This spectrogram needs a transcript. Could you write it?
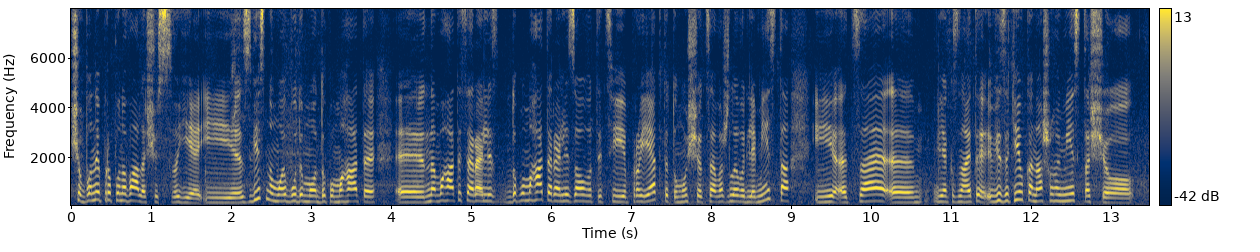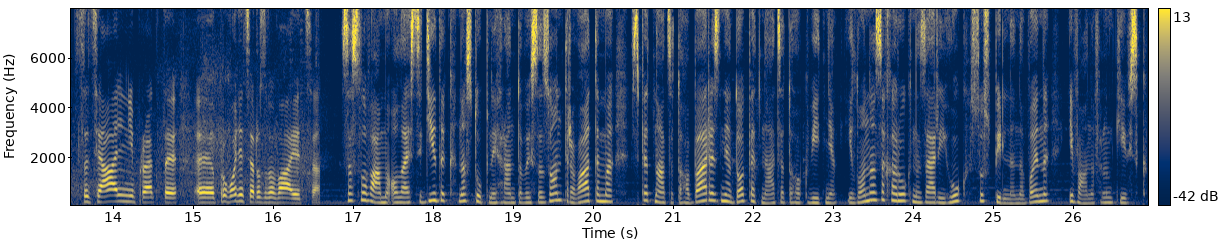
щоб вони пропонували щось своє. І звісно, ми будемо допомагати, е, намагатися реаліз... допомагати реалізовувати ці проєкти, тому що це важливо для міста, і це, е, як знаєте, візитівка нашого міста, що соціальні проекти е, проводяться, розвиваються. За словами Олесі Дідик, наступний грантовий сезон триватиме з 15 березня до 15 квітня. Ілона Захарук, Назарій Гук, Суспільне новини, Івано-Франківськ.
